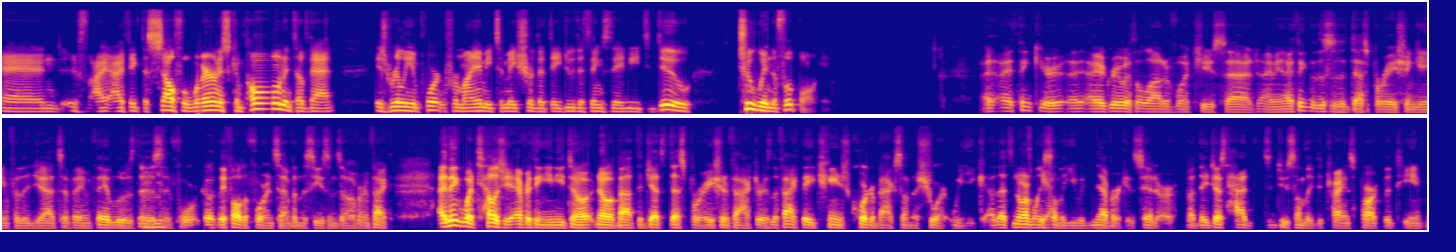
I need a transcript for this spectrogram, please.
And if I, I think the self awareness component of that is really important for Miami to make sure that they do the things they need to do to win the football game. I, I, think you're. I agree with a lot of what you said. I mean, I think that this is a desperation game for the Jets. If, if they lose this, mm-hmm. if four, they fall to four and seven, the season's over. In fact, I think what tells you everything you need to know about the Jets' desperation factor is the fact they changed quarterbacks on a short week. Uh, that's normally yeah. something you would never consider, but they just had to do something to try and spark the team.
